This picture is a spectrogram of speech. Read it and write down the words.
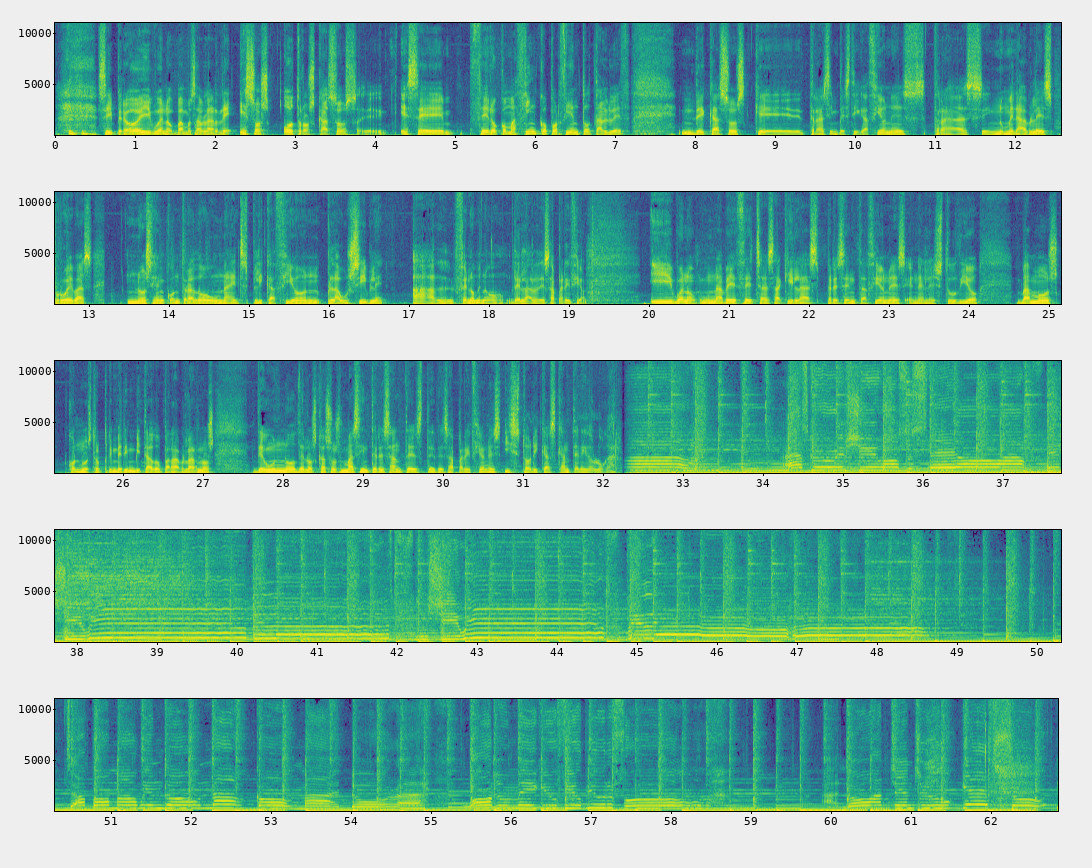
Sí, pero hoy, bueno, vamos a hablar de esos otros casos, eh, ese 0,5% tal vez de casos que tras investigaciones, tras innumerables pruebas, no se ha encontrado una explicación plausible al fenómeno de la desaparición. Y bueno, una vez hechas aquí las presentaciones en el estudio, vamos con nuestro primer invitado para hablarnos de uno de los casos más interesantes de desapariciones históricas que han tenido lugar.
